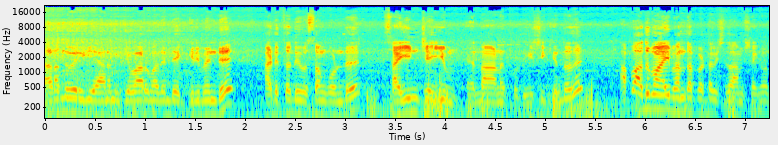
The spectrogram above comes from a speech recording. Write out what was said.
നടന്നു വരികയാണ്. മിക്കവാറും അതിന്റെ എഗ്രിമെന്റ് അടുത്ത ദിവസം കൊണ്ട് സൈൻ ചെയ്യും എന്നാണ് പ്രതീക്ഷിക്കുന്നത്. അപ്പോൾ അതുമായി ബന്ധപ്പെട്ട വിശദാംശങ്ങൾ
